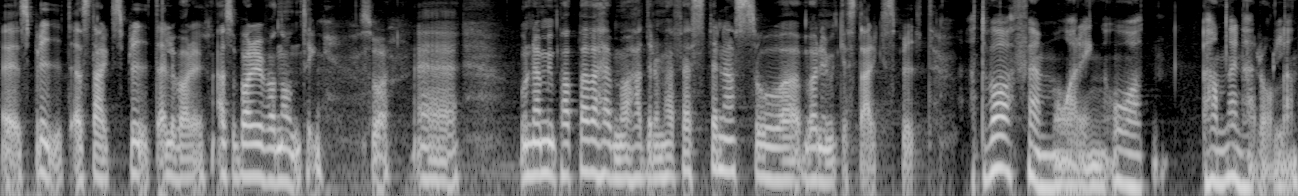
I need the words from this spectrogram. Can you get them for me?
eh, sprit, eh, stark sprit eller vad det, alltså bara det var någonting. Så, eh, och när min pappa var hemma och hade de här festerna så var det mycket stark sprit. Att vara femåring och hamna i den här rollen,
